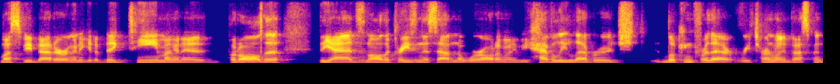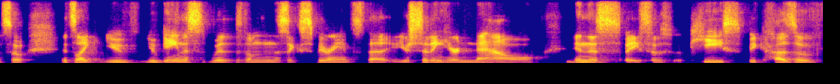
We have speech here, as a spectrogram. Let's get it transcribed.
must be better. I'm going to get a big team. I'm going to put all the the ads and all the craziness out in the world. I'm going to be heavily leveraged, looking for that return on investment. So it's like you've you've gained this wisdom and this experience that you're sitting here now in this mm-hmm. space of peace because of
